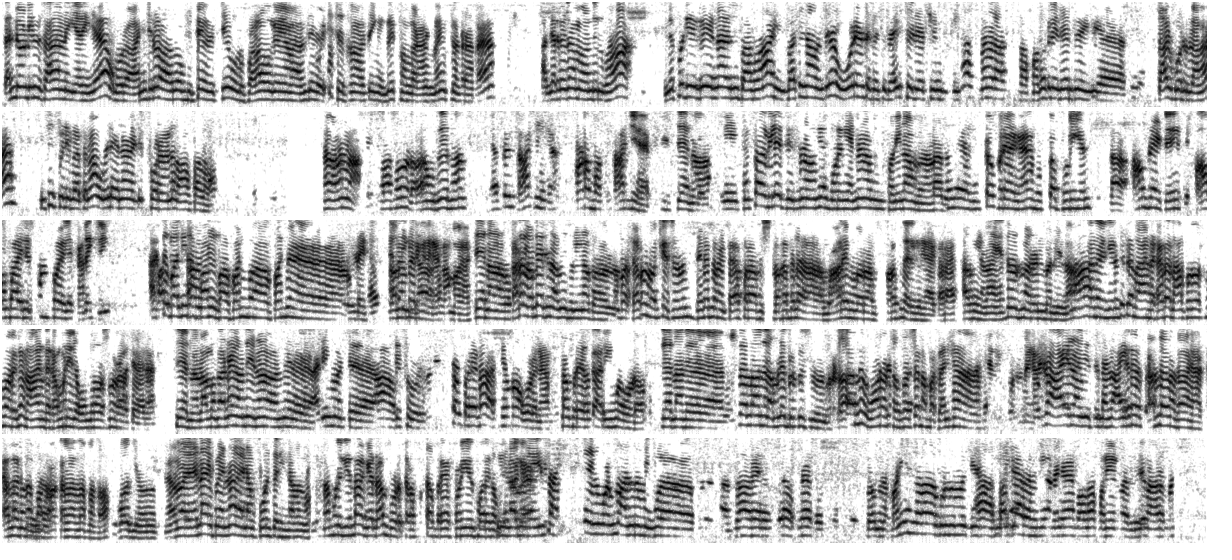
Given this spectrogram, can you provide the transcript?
தள்ளுவண்டின்னு சாதாரண கேறீங்க ஒரு அஞ்சு ரூபா அறுபது முட்டை வச்சு ஒரு பல வகையான வந்து டிஷஸ்லாம் வந்து இங்கே மீட் பண்ணுறாங்க மீட் பண்ணுறாங்க அந்த இடத்துல தான் நம்ம வந்திருக்கோம். எப்படி இருக்கு என்ன இருக்குன்னு பார்க்கலாம். இது பார்த்தீங்கன்னா வந்து ஓரியன்ட் கட்சி ரைட் சைடு எடுத்துக்கிட்டீங்கன்னா பக்கத்துல நேற்று ஸ்டால் போட்டிருக்காங்க. விசிட் பண்ணி பார்த்தோம்னா உள்ள என்ன டிஷ் போடுறாங்கன்னு வாங்க பார்க்கலாம். ஆ நீ போடுங்க என்ன பண்ணினா முட்டை புரியாங்க முட்டை புரியல் omelette half boil full boil கலக்கி அடுத்து பாத்தீங்கன்னா வந்து சரி நான் கடை லொகேஷன் அப்படின்னு சொன்னீங்கன்னா பரவாயில்ல. கடை லொக்கேஷன் தினகரன் பேப்பர் ஆஃபீஸ் பக்கத்துல மாலைமலரம் பக்கத்துல இருக்குங்க கடை. நான் எத்தனை வருஷமா ரன் பண்ணிடலாம் நான் எடுத்துட்டு நான் இந்த கடை நாற்பது வருஷமா இருக்கேன். நான் இந்த கம்பெனில ஒன்பது வருஷமா வேலை செய்யறேன் சரி நான் நம்ம கடையில் வந்து என்னன்னா வந்து அடிமட் முட்டை பிரியாணா அதிகமா ஓடுங்க. முட்டை பிரியா வந்து அதிகமா ஓடும். புத்தகம்லாம் வந்து நம்மளே ப்ரிப்பேர் பண்ணுவோம் ஓனர் பர்சன் நம்ம தனியா ஆயில் ஆகிட்டு ஆயிரம் கல்லணை தான் கல்லணை தான் பண்றோம் கல்லணை தான் ஓகே ஓகே. நம்ம என்ன இப்போ என்ன எனக்கு ஃபோன் நம்ம நம்மளுக்கு என்ன கேட்டாலும் கொடுத்தோம் முட்டை பிரியா பொரியல் வேணுமோ அது நம்ம பையன்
